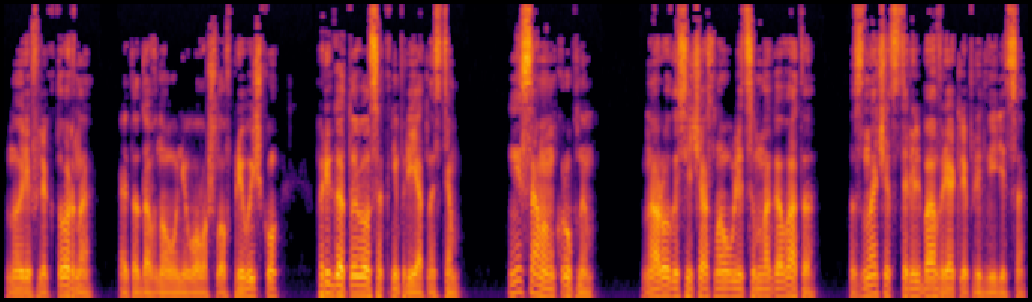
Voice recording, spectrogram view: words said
но рефлекторно, это давно у него вошло в привычку, приготовился к неприятностям. Не самым крупным. Народу сейчас на улице многовато, значит, стрельба вряд ли предвидится.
